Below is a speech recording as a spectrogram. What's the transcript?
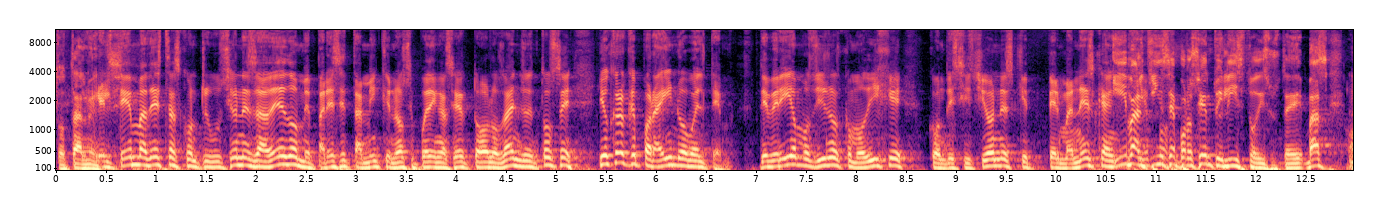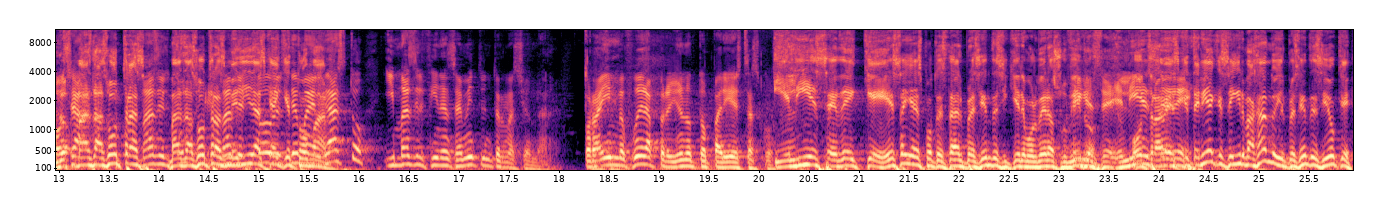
Totalmente. El tema de estas contribuciones a dedo me parece también que no se pueden hacer todos los años. Entonces, yo creo que por ahí no va el tema. Deberíamos irnos, como dije, con decisiones que permanezcan. IVA al tiempo. 15% y listo, dice usted. Más, O lo- sea, más las otras, más, el- las otras más medidas que hay el que tema del tomar. gasto y más el financiamiento internacional. Por ahí me fuera, pero yo no toparía estas cosas. ¿Y el ISD qué? Esa ya es potestad del presidente si quiere volver a subirlo Fíjese, el otra vez. Que tenía que seguir bajando y el presidente decidió que,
